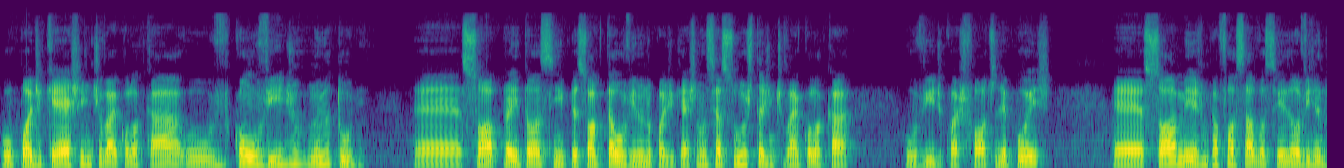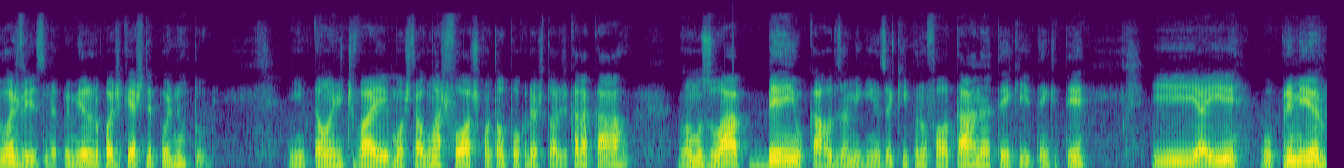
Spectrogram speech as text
o podcast, a gente vai colocar o, com o vídeo no YouTube. É, só para, então, assim, o pessoal que está ouvindo no podcast não se assusta, a gente vai colocar o vídeo com as fotos depois, é, só mesmo para forçar vocês a ouvirem duas vezes, né? Primeiro no podcast, depois no YouTube. Então a gente vai mostrar algumas fotos, contar um pouco da história de cada carro. Vamos zoar bem o carro dos amiguinhos aqui para não faltar, né? Tem que, tem que ter. E aí, o primeiro,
